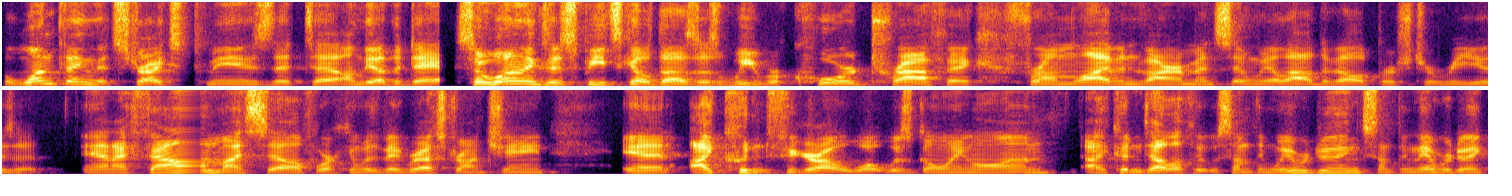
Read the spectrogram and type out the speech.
But one thing that strikes me is that uh, on the other day, so one of the things that SpeedScale does is we record traffic from live environments and we allow developers to reuse it. And I found myself working with a big restaurant chain and I couldn't figure out what was going on. I couldn't tell if it was something we were doing, something they were doing.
